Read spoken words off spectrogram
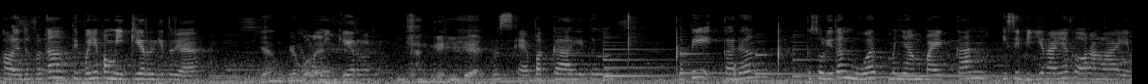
kalau introvert kan tipenya pemikir gitu ya. ya mungkin boleh Pemikir bilang kayak gitu ya terus kayak peka gitu. Tapi kadang kesulitan buat menyampaikan isi pikirannya ke orang lain.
